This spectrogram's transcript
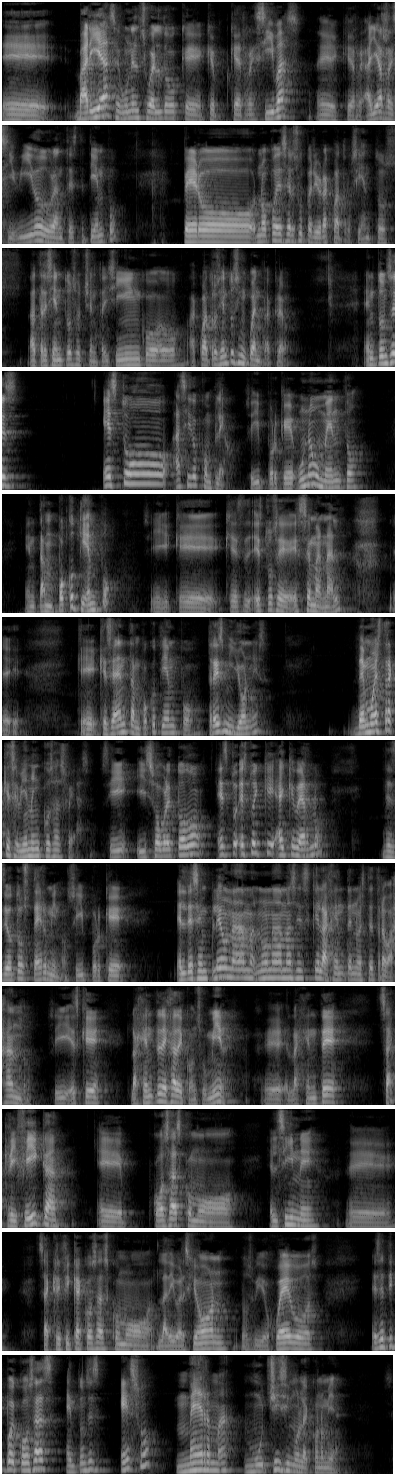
Eh, varía según el sueldo que, que, que recibas, que hayas recibido durante este tiempo, pero no puede ser superior a 400, a 385, a 450 creo. Entonces, esto ha sido complejo, ¿sí? Porque un aumento en tan poco tiempo, ¿sí? que, que es, esto es semanal, eh, que, que sea en tan poco tiempo, 3 millones, demuestra que se vienen cosas feas, ¿sí? Y sobre todo, esto, esto hay, que, hay que verlo desde otros términos, ¿sí? Porque el desempleo nada no nada más es que la gente no esté trabajando, ¿sí? Es que la gente deja de consumir, eh, la gente sacrifica eh, cosas como el cine, eh, sacrifica cosas como la diversión, los videojuegos, ese tipo de cosas, entonces eso merma muchísimo la economía.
